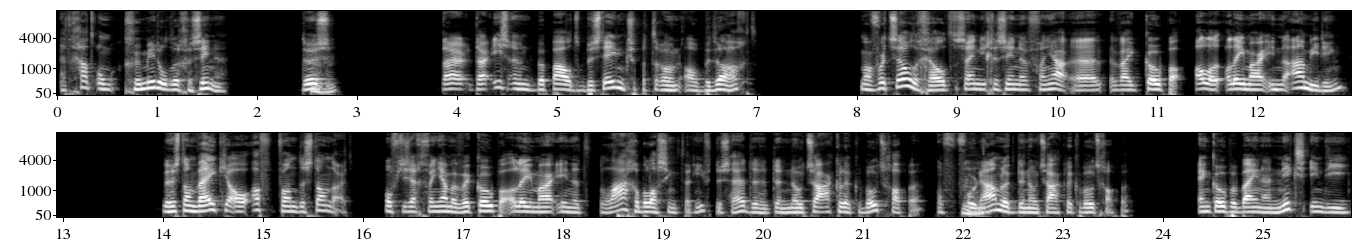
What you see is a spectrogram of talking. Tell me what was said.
het gaat om gemiddelde gezinnen. Dus Mhm. daar, daar is een bepaald bestedingspatroon al bedacht. Maar voor hetzelfde geld zijn die gezinnen van ja, eh, wij kopen alle, alleen maar in de aanbieding. Dus dan wijk je al af van de standaard. Of je zegt van ja, maar we kopen alleen maar in het lage belastingtarief. Dus hè, de, de noodzakelijke boodschappen. Of Mhm. voornamelijk de noodzakelijke boodschappen. En kopen bijna niks in die,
